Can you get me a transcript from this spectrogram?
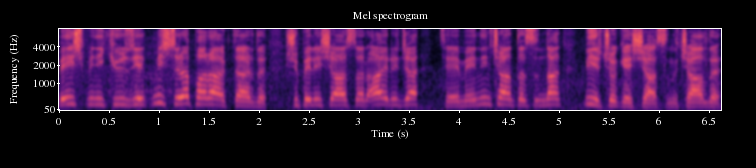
5270 lira para aktardı. Şüpheli şahıslar ayrıca TM'nin çantasından birçok eşyasını çaldı.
